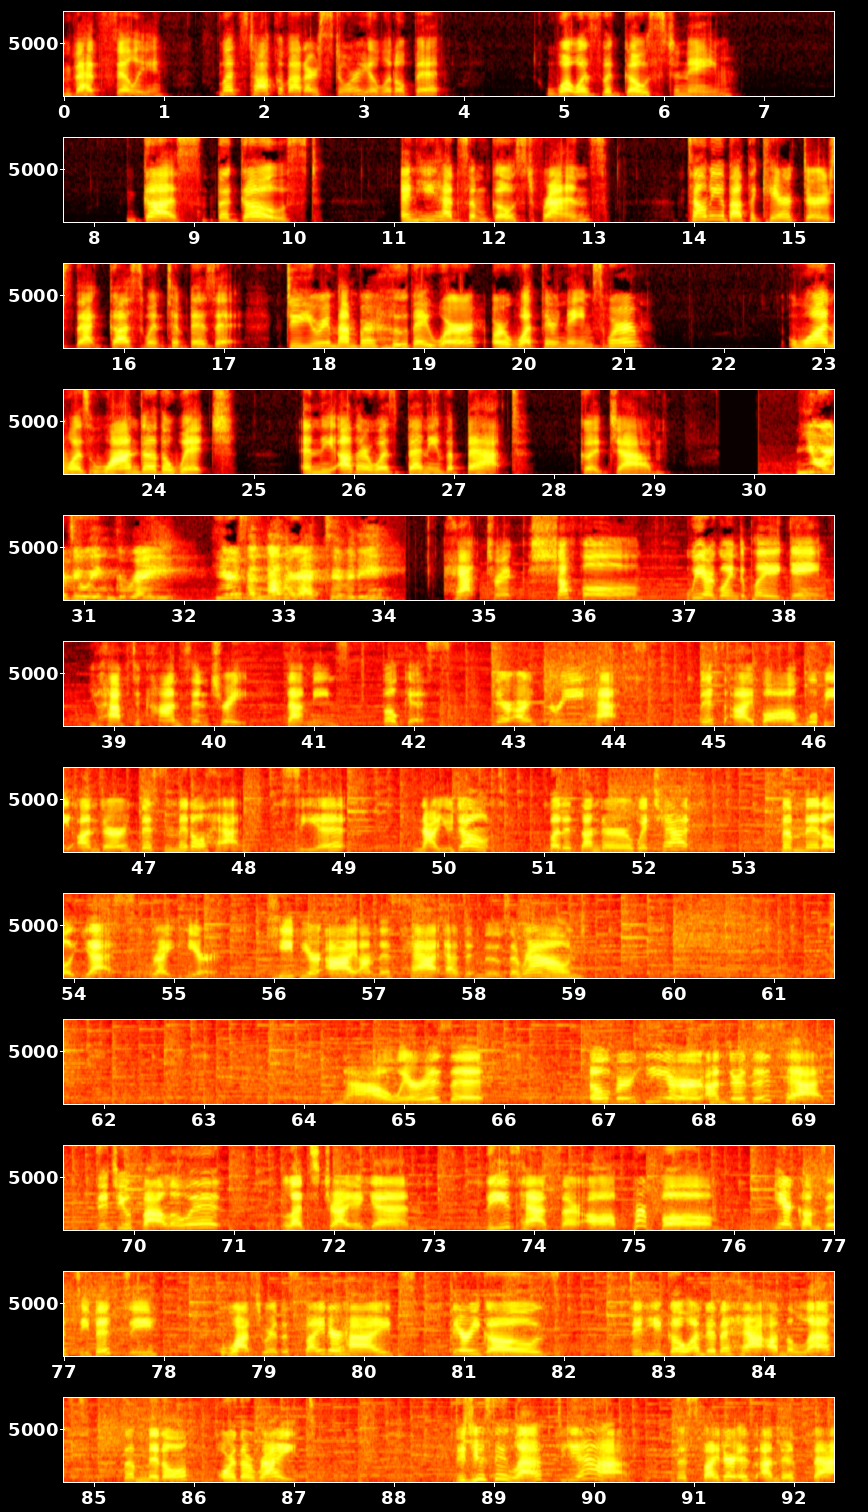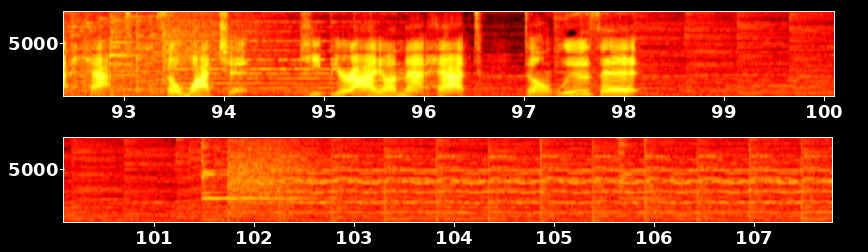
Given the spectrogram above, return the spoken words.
That's silly. Let's talk about our story a little bit. What was the ghost name? Gus, the ghost. And he had some ghost friends. Tell me about the characters that Gus went to visit. Do you remember who they were or what their names were? One was Wanda the witch, and the other was Benny the bat. Good job. You're doing great. Here's another activity. Hat trick shuffle. We are going to play a game. You have to concentrate. That means focus. There are three hats. This eyeball will be under this middle hat. See it? Now you don't. But it's under which hat? The middle, yes, right here. Keep your eye on this hat as it moves around. Now, where is it? Over here, under this hat. Did you follow it? Let's try again. These hats are all purple. Here comes Itsy Bitsy. Watch where the spider hides. There he goes. Did he go under the hat on the left, the middle, or the right? Did you say left? Yeah. The spider is under that hat, so watch it. Keep your eye on that hat. Don't lose it.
